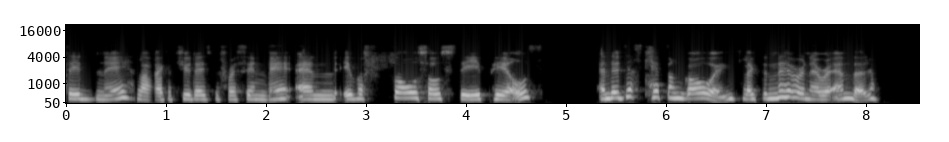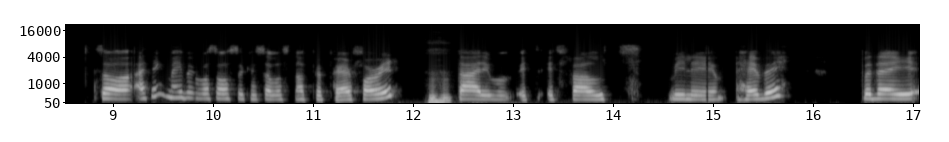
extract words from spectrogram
Sydney, like a few days before Sydney, and it was so so steep hills, and they just kept on going, like they never never ended. So I think maybe it was also because I was not prepared for it Mhm. that it it it felt really heavy. But they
